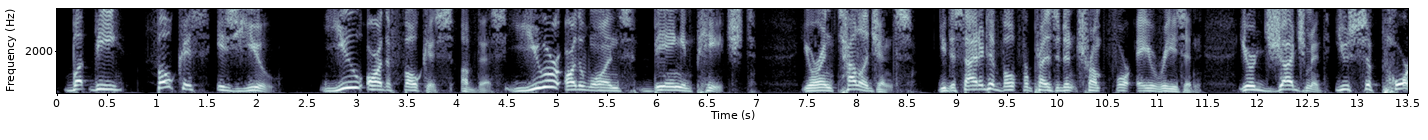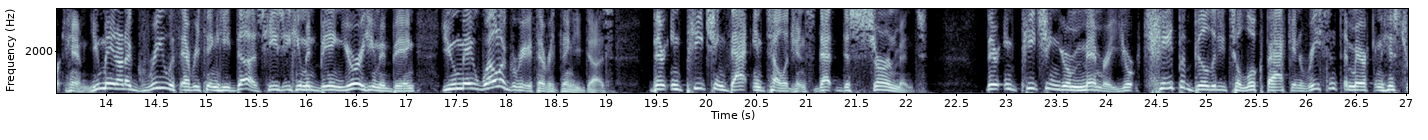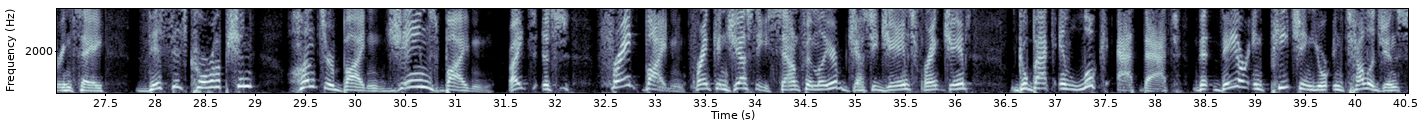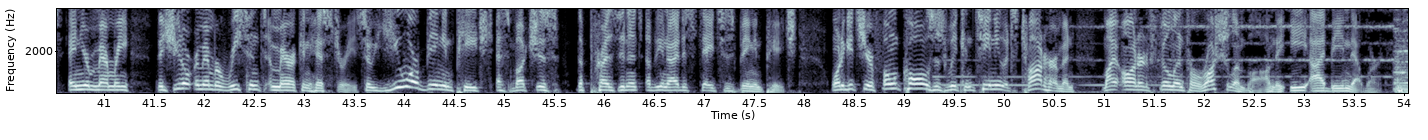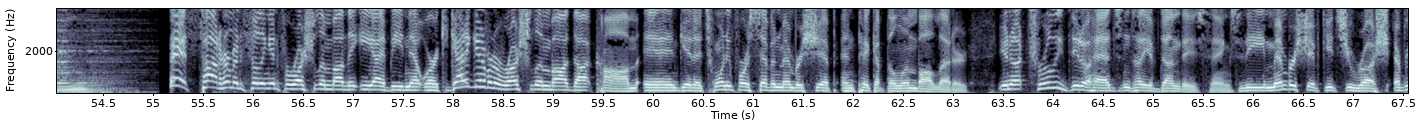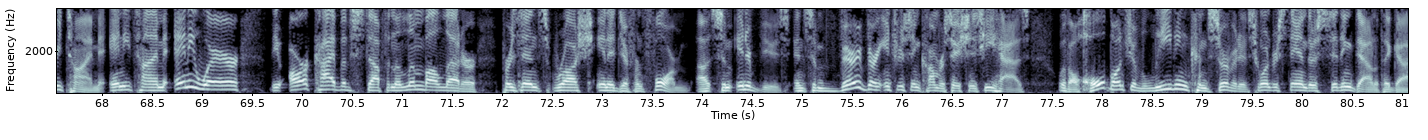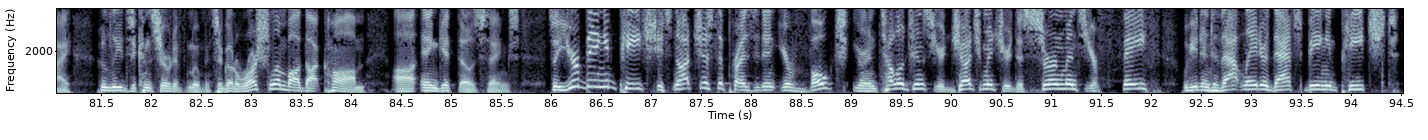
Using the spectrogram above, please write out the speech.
But the focus is you. You are the focus of this. You are the ones being impeached. Your intelligence. You decided to vote for President Trump for a reason. Your judgment. You support him. You may not agree with everything he does. He's a human being. You're a human being. You may well agree with everything he does. They're impeaching that intelligence, that discernment. They're impeaching your memory, your capability to look back in recent American history and say, this is corruption? Hunter Biden, James Biden, right? It's Frank Biden, Frank and Jesse. Sound familiar? Jesse James, Frank James. Go back and look at that, that they are impeaching your intelligence and your memory that you don't remember recent American history. So you are being impeached as much as the President of the United States is being impeached. Want to get to your phone calls as we continue? It's Todd Herman. My honor to fill in for Rush Limbaugh on the EIB network. Hey, it's Todd Herman filling in for Rush Limbaugh on the EIB network. You got to get over to rushlimbaugh.com and get a 24 7 membership and pick up the Limbaugh letter. You're not truly ditto heads until you've done these things. The membership gets you Rush every time, anytime, anywhere. The archive of stuff in the Limbaugh letter presents Rush in a different form. Uh, some interviews and some very, very interesting conversations he has with a whole bunch of leading conservatives who understand they're sitting down with a guy who leads a conservative movement. So go to rushlimbaugh.com uh, and get those things. So you're being impeached. It's not just the president. Your vote, your intelligence, your judgment, your discernments, your faith. We'll get into that later. That's being impeached.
